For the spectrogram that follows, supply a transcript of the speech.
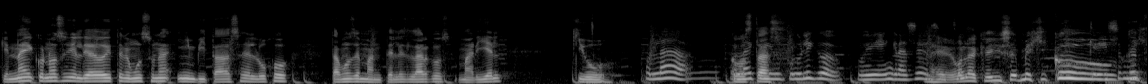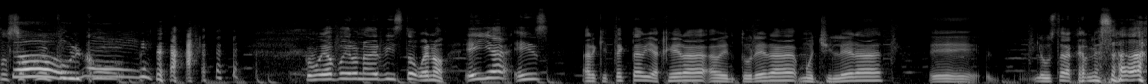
que nadie conoce. Y el día de hoy tenemos una invitada de lujo. Estamos de manteles largos, Mariel Q. Hola. ¿Cómo hola, estás? querido público. Muy bien, gracias. Eh, hola, ¿qué dice México? ¿Qué dice México? pasó con el público? Como ya pudieron haber visto, bueno, ella es arquitecta, viajera, aventurera, mochilera, eh, le gusta la carne asada.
